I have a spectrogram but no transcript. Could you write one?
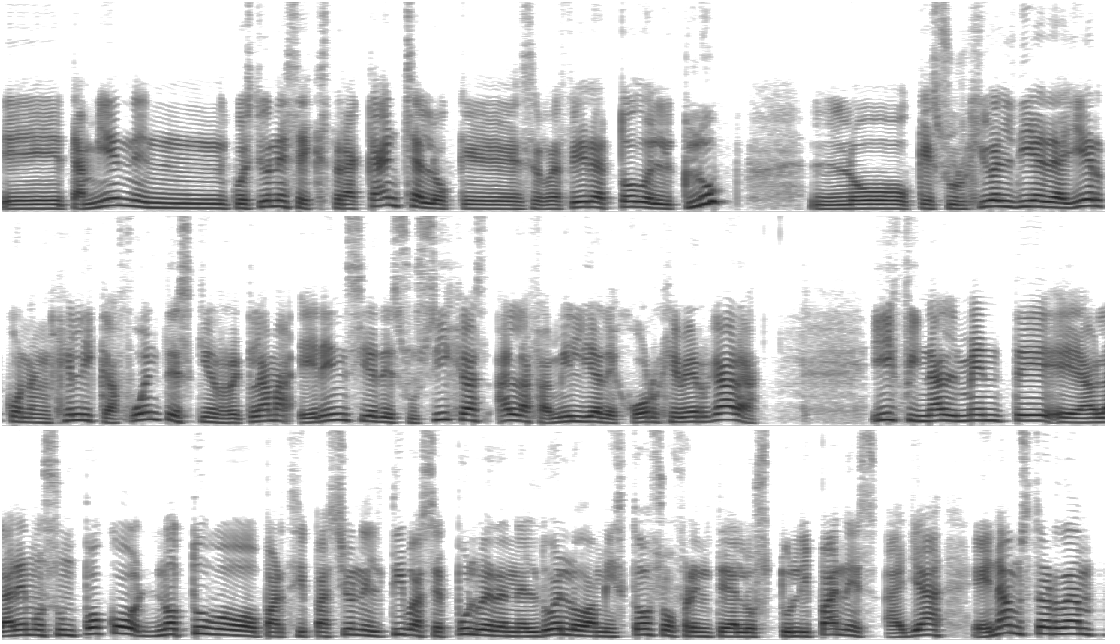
Eh, también en cuestiones extracancha, lo que se refiere a todo el club, lo que surgió el día de ayer con Angélica Fuentes, quien reclama herencia de sus hijas a la familia de Jorge Vergara. Y finalmente eh, hablaremos un poco, no tuvo participación el Tiva Sepúlveda en el duelo amistoso frente a los tulipanes allá en Ámsterdam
